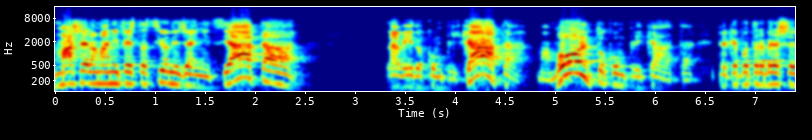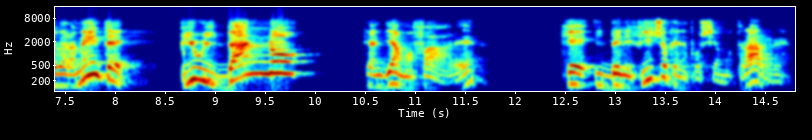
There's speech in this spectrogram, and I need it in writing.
Ma se la manifestazione è già iniziata, la vedo complicata, ma molto complicata, perché potrebbe essere veramente più il danno che andiamo a fare che il beneficio che ne possiamo trarre.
